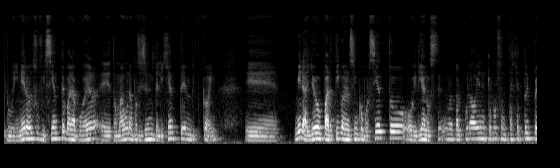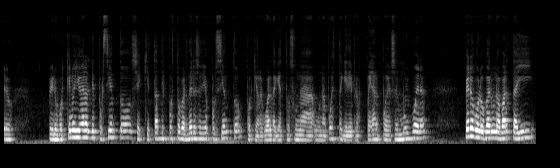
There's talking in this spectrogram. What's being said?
tu dinero es suficiente para poder eh, tomar una posición inteligente en Bitcoin. Eh, Mira, yo partí con el 5%, hoy día no sé, no he calculado bien en qué porcentaje estoy, pero, pero ¿por qué no llegar al 10% si es que estás dispuesto a perder ese 10%? Porque recuerda que esto es una, apuesta que de prosperar puede ser muy buena, pero colocar una parte ahí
